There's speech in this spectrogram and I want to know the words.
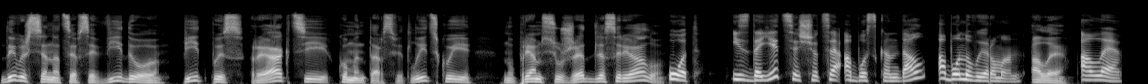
Дивишся на це все відео, підпис, реакції, коментар Світлицької, ну прям сюжет для серіалу. От, і здається, що це або скандал, або новий роман. Але Але,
